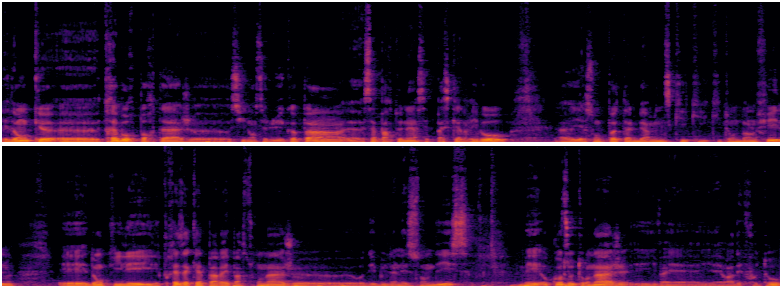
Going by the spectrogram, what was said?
Et donc, euh, très beau reportage euh, aussi dans Salut les copains. Euh, sa partenaire, c'est Pascal Rivaux. il y a son pote Albert Minsky qui, qui, tourne dans le film. Et donc, il est, il est très accaparé par son âge au début de l'année 70. Mais au cours de ce tournage, il va y avoir des photos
